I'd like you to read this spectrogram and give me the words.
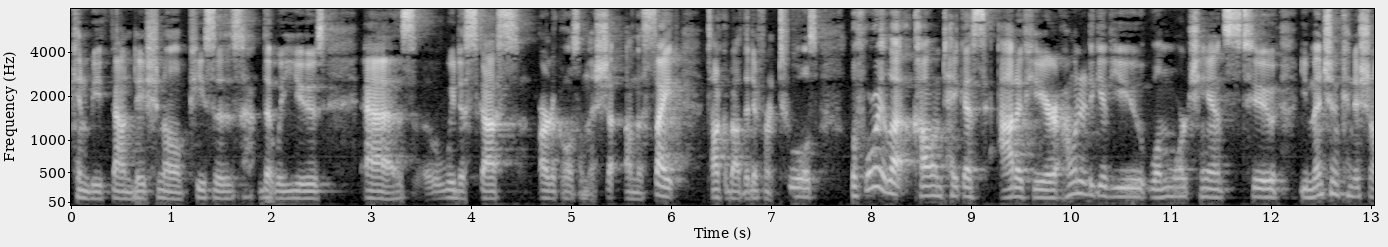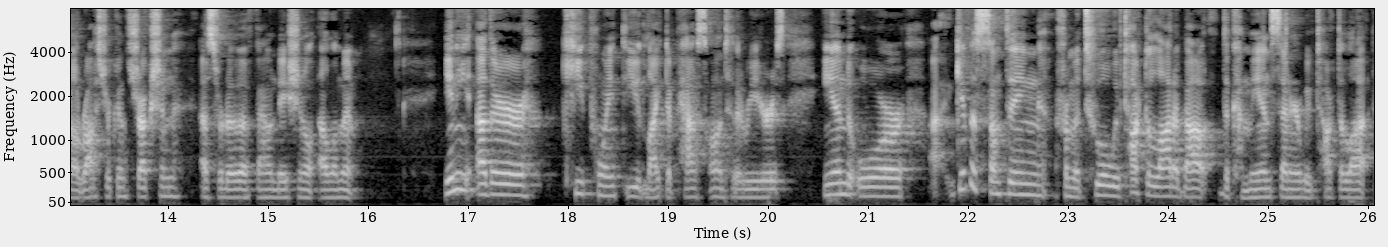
can be foundational pieces that we use as we discuss articles on the sh- on the site, talk about the different tools. Before we let Colm take us out of here, I wanted to give you one more chance to. You mentioned conditional roster construction as sort of a foundational element. Any other key point that you'd like to pass on to the readers and or uh, give us something from a tool we've talked a lot about the command center we've talked a lot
